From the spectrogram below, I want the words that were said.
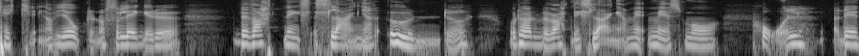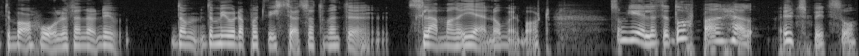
täckning av jorden och så lägger du bevattningsslangar under. Och då har du bevattningsslangar med, med små hål. Det är inte bara hål utan de, de, de är gjorda på ett visst sätt så att de inte slammar igen omedelbart. Som ger lite droppar här utspritt så.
